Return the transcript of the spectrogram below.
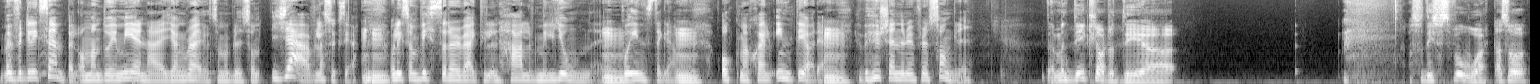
men för till exempel, om man då är med i den här Young Riot som har blivit sån jävla succé, Mm. och liksom vissa drar iväg till en halv miljon eh, Mm. på Instagram, Mm. och man själv inte gör det. Mm. Hur, hur känner du inför en sån grej? Nej, men det är klart att det... Alltså det är svårt. Alltså,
